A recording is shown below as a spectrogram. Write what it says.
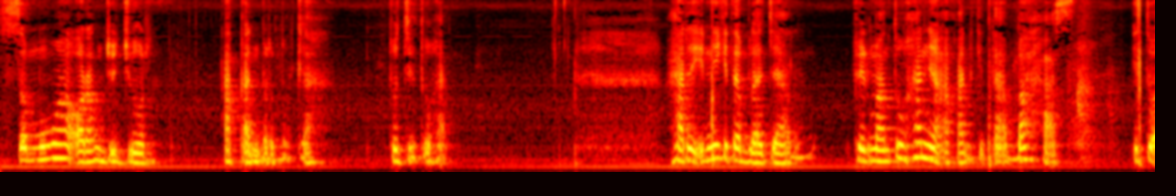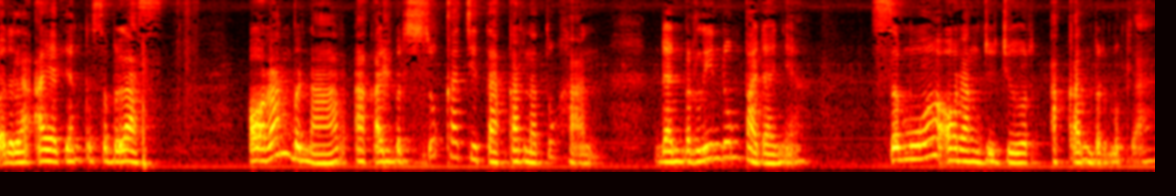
Semua orang jujur akan bermegah. Puji Tuhan. Hari ini kita belajar firman Tuhan yang akan kita bahas itu adalah ayat yang ke-11. Orang benar akan bersuka cita karena Tuhan dan berlindung padanya. Semua orang jujur akan bermegah.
